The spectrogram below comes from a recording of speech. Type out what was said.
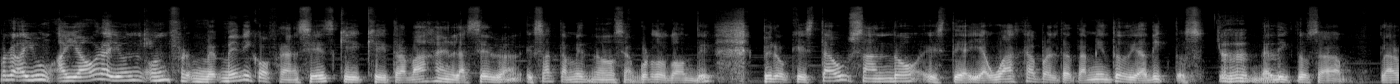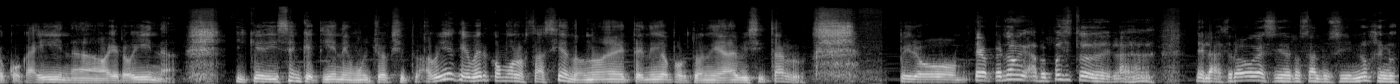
Bueno, hay, un, hay ahora hay un, médico francés que, trabaja en la selva, exactamente no se acuerdo dónde, pero que está usando este, ayahuasca para el tratamiento de adictos, de adictos a, claro, cocaína o heroína y que dicen que tiene mucho éxito. Habría que ver cómo lo está haciendo, no he tenido oportunidad de visitarlo. Pero, Pero perdón, a propósito de, de las drogas y de los alucinógenos,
